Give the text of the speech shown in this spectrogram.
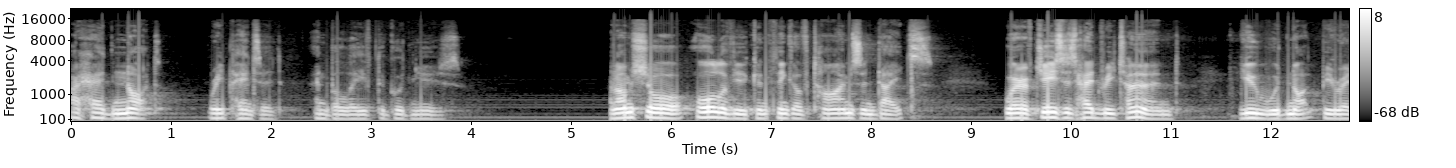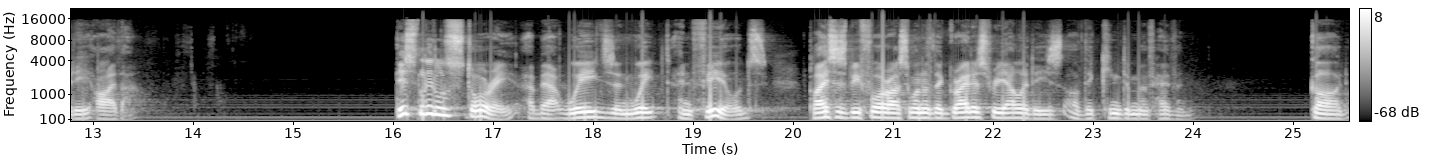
I had not repented and believed the good news. And I'm sure all of you can think of times and dates where if Jesus had returned, you would not be ready either. This little story about weeds and wheat and fields places before us one of the greatest realities of the kingdom of heaven God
